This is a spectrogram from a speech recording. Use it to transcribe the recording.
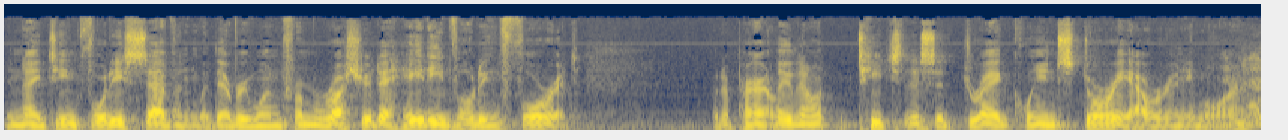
in 1947 with everyone from Russia to Haiti voting for it. But apparently they don't teach this at Drag Queen Story Hour anymore. now,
